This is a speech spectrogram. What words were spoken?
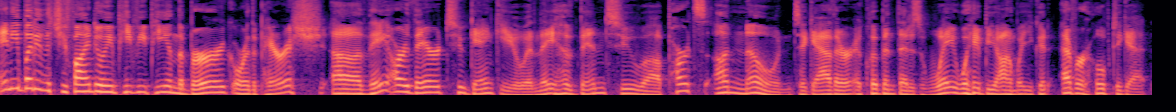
anybody that you find doing PvP in the Burg or the Parish, uh, they are there to gank you, and they have been to uh, parts unknown to gather equipment that is way, way beyond what you could ever hope to get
